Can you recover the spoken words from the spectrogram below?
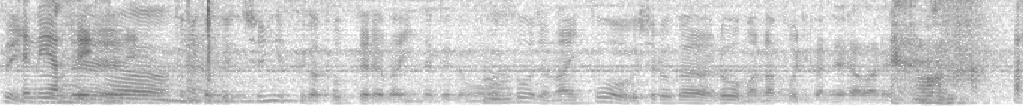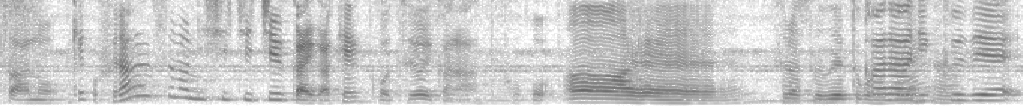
攻めやすい。ですね。うん。とにかくチュニスが取ってればいいんだけども、うん。そうじゃないと後ろがローマナポリが狙われる。あそうあの結構フランスの西地中海が結構強いかなここ。ああええフランスの上のところからね。陸で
